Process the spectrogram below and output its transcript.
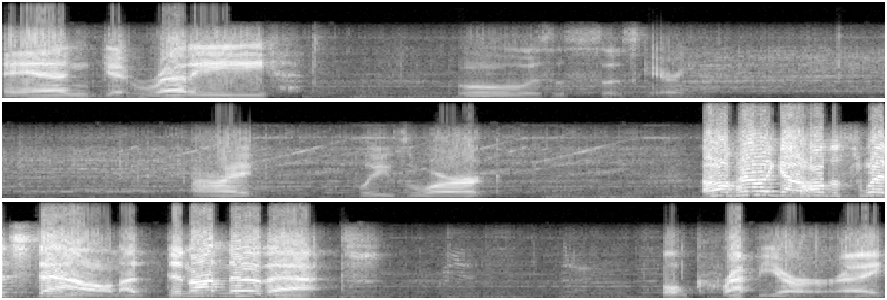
And get ready. Ooh, this is so scary. Alright, please work. Oh, apparently gotta hold the switch down. I did not know that. Oh, crappier, eh?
